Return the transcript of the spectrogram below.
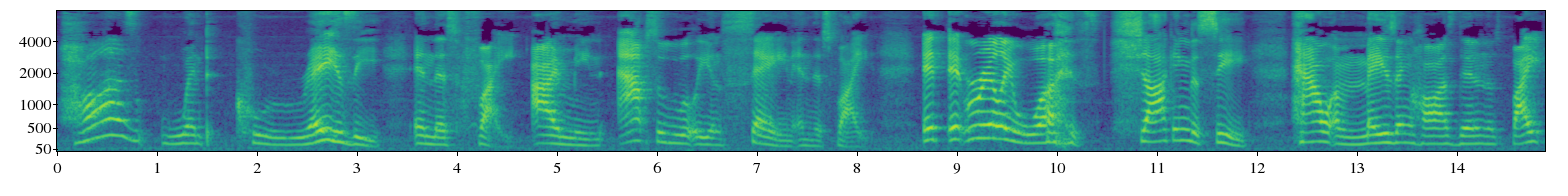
Hawes went crazy in this fight. I mean, absolutely insane in this fight. It it really was shocking to see how amazing Hawes did in this fight,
